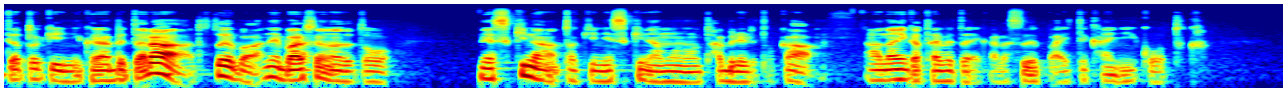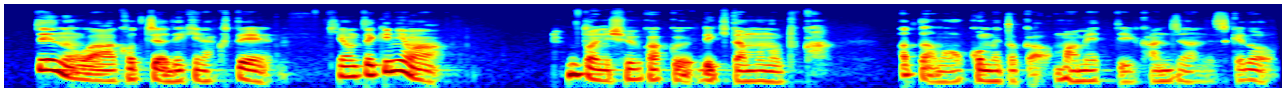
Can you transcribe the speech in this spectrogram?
いた時に比べたら、例えばね、バルセロナだと、ね、好きな時に好きなものを食べれるとか、あ何か食べたいからスーパー行って買いに行こうとか。っていうのはこっちはできなくて基本的には本当に収穫できたものとかあとはまお米とか豆っていう感じなんですけど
